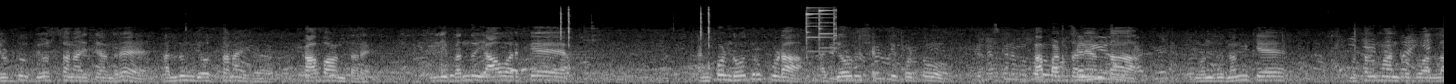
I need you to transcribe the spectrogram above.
ದೊಡ್ಡ ದೇವಸ್ಥಾನ ಐತೆ ಅಂದರೆ ಅಲ್ಲೊಂದು ದೇವಸ್ಥಾನ ಇದೆ, ಕಾಬಾ ಅಂತಾರೆ. ಇಲ್ಲಿ ಬಂದು ಯಾವ ಅರ್ಕೆ ಅನ್ಕೊಂಡು ಹೋದ್ರೂ ಕೂಡ ಆ ದೇವರು ಶಕ್ತಿ ಕೊಟ್ಟು ಕಾಪಾಡ್ತಾನೆ ಅಂತ ಒಂದು ನಂಬಿಕೆ ಮುಸಲ್ಮಾನರಿಗೂ ಅಲ್ಲ,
